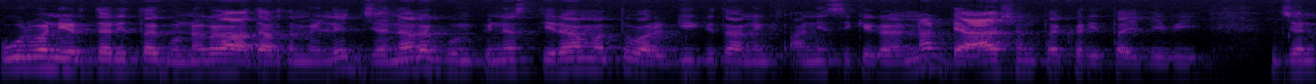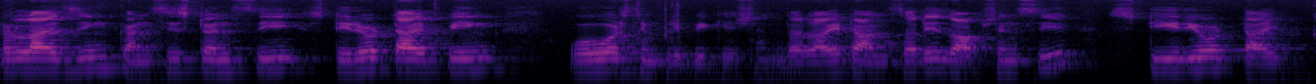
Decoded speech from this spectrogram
ಪೂರ್ವ ನಿರ್ಧರಿತ ಗುಣಗಳ ಆಧಾರದ ಮೇಲೆ ಜನರ ಗುಂಪಿನ ಸ್ಥಿರ ಮತ್ತು ವರ್ಗೀಕೃತ ಅನಿ ಅನಿಸಿಕೆಗಳನ್ನು ಡ್ಯಾಶ್ ಅಂತ ಕರಿತಾ ಇದ್ದೀವಿ generalising consistency stereotyping oversimplification. The right answer is option C, stereotype.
